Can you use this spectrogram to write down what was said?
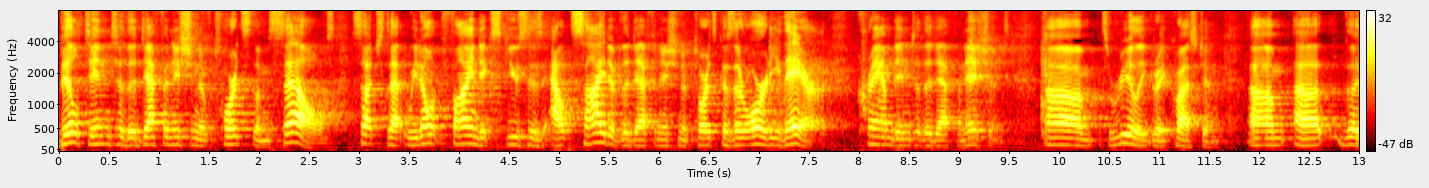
built into the definition of torts themselves, such that we don't find excuses outside of the definition of torts because they're already there, crammed into the definitions? Um, it's a really great question. Um, uh, the,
